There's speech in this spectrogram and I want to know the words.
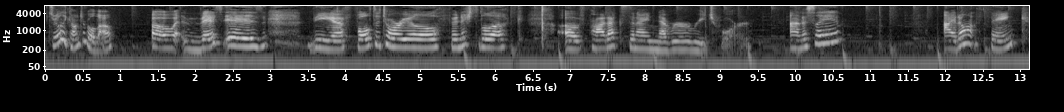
it's really comfortable though. So this is the full tutorial finished look of products that I never reach for. Honestly, I don't think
